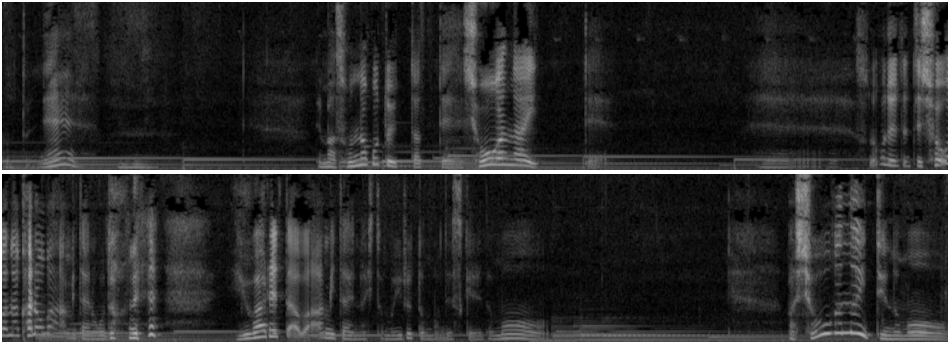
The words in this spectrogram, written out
本当にね。うん。でまあそんなこと言ったってしょうがないって、えー、そんなこと言ったってしょうがなかろうがみたいなことをね 言われたわみたいな人もいると思うんですけれども。まあしょうがないっていうのも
